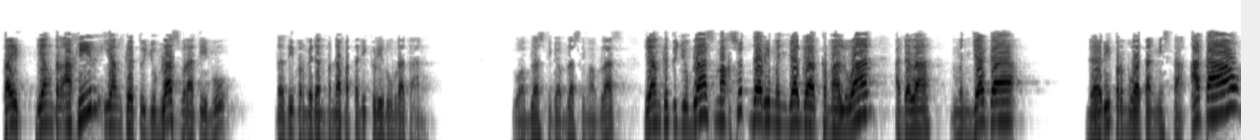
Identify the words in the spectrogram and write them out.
Baik, yang terakhir yang ke-17 berarti Ibu berarti perbedaan pendapat tadi keliru berataan. 12, 13, 15. Yang ke-17 maksud dari menjaga kemaluan adalah menjaga dari perbuatan nista atau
